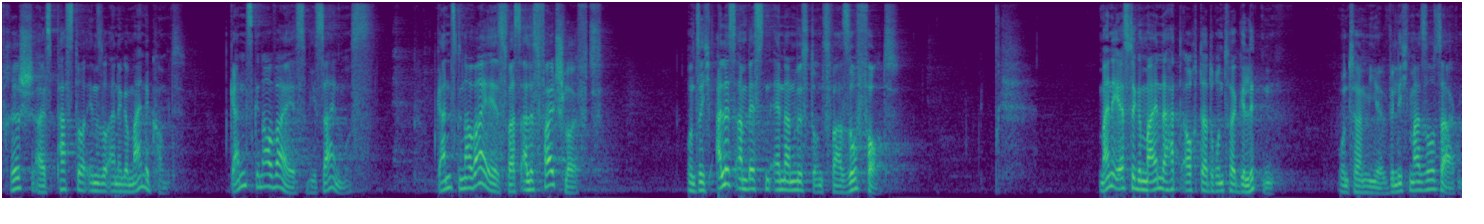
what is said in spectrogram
frisch als Pastor in so eine Gemeinde kommt, ganz genau weiß, wie es sein muss, ganz genau weiß, was alles falsch läuft und sich alles am besten ändern müsste, und zwar sofort. Meine erste Gemeinde hat auch darunter gelitten, unter mir, will ich mal so sagen.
